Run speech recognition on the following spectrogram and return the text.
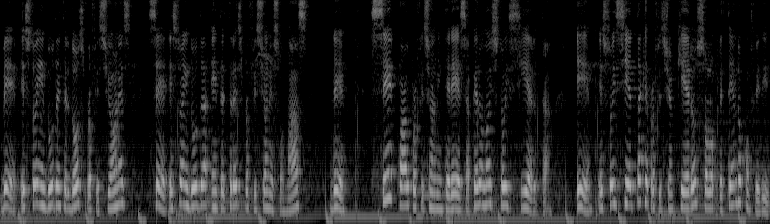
B. Estou em dúvida entre duas profissões. C. Estou em dúvida entre três profissões ou mais. D. Sé qual profissão me interessa, pero não estou certa. E. Estou certa que profissão quero, solo pretendo conferir.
